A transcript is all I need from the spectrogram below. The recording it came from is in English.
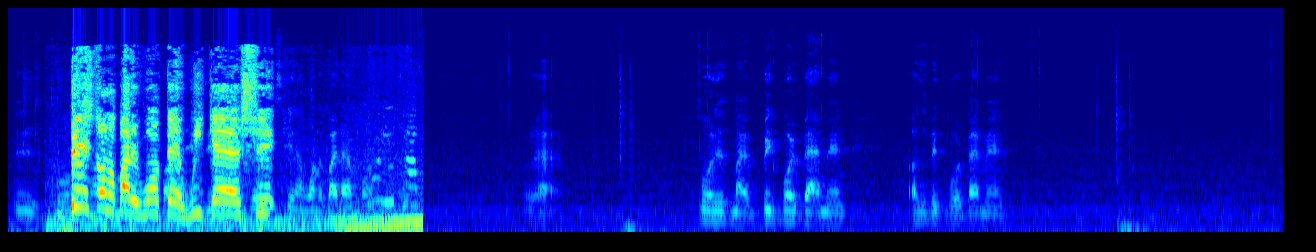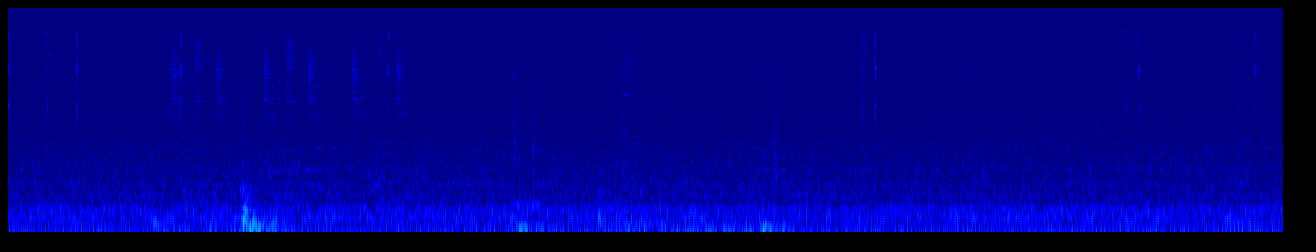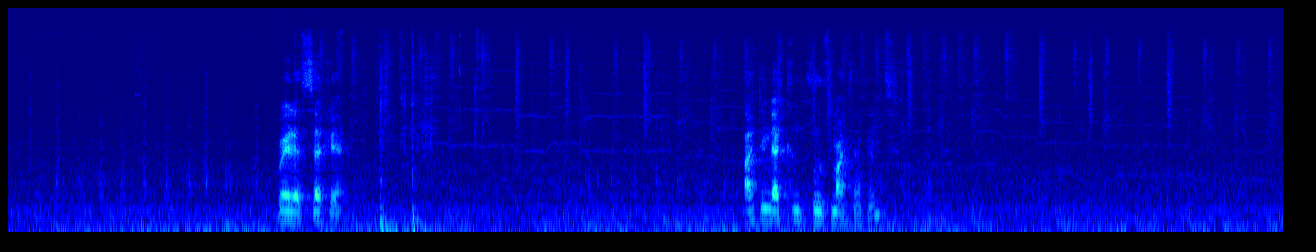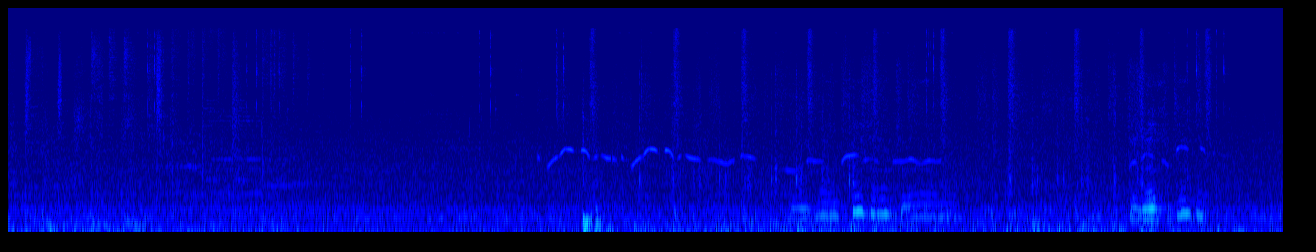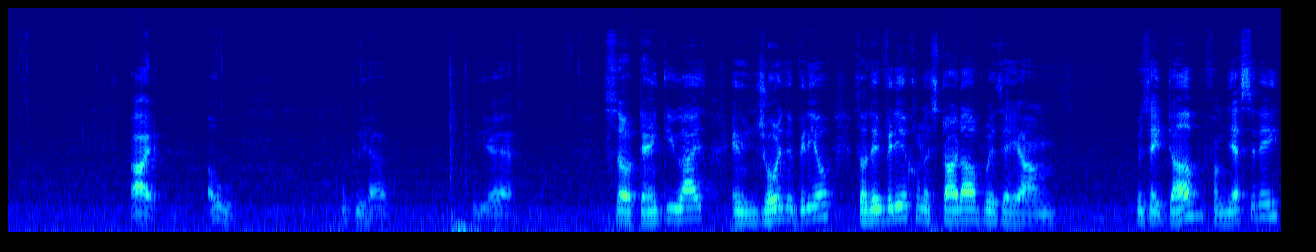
This cool. Bitch, don't nobody want that weak this ass skin, shit. skin, I want to buy that more. Look at that. Boy, this is my big boy Batman. Other big boy Batman. Wait a second. I think that concludes my sentence. Alright. Oh. What do we have? Yeah. So thank you guys. Enjoy the video. So this video is gonna start off with a um with a dub from yesterday.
